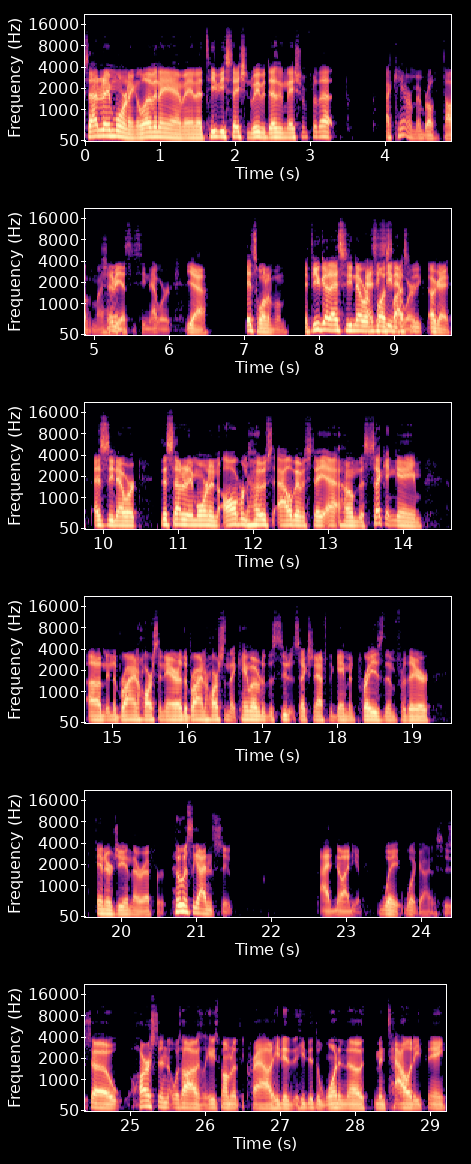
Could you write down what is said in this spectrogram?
Saturday morning, 11 a.m. and a TV station. Do we have a designation for that? I can't remember off the top of my Should head. be SEC Network. Yeah, it's one of them. If you got SEC Network SEC Plus last Network. week, okay, SEC Network this Saturday morning, Auburn hosts Alabama State at home. The second game um, in the Bryan Harsin era. The Bryan Harsin that came over to the student section after the game and praised them for their energy and their effort. Who was the guy in the suit? I had no idea. Wait, what guy in the suit? So Harsin was obviously he was pumping up the crowd. He did he did the one and zero mentality thing.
